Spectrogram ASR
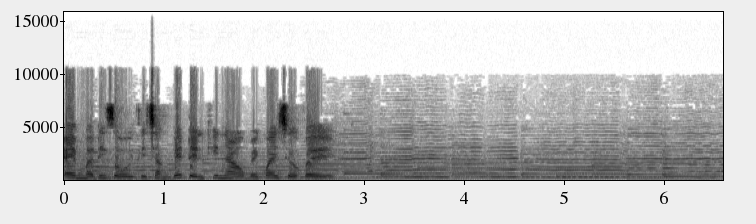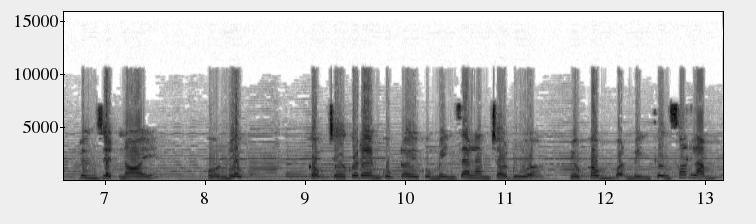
Em mà đi rồi thì chẳng biết đến khi nào mới quay trở về. Lương Duyệt nói, hổ nựu, Cậu chớ có đem cuộc đời của mình ra làm trò đùa, nếu không bọn mình thương xót lắm.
